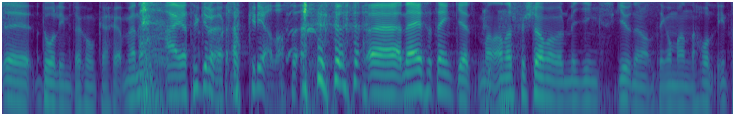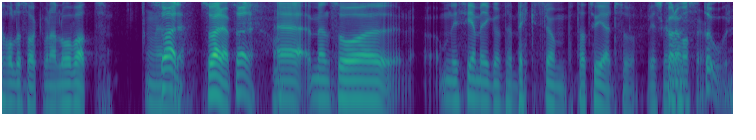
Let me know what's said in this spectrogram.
nej, eh, dålig imitation kanske, men Nej jag tycker det var klockren alltså. Eh, nej, så tänker man, annars förstör man väl med jinx-gud eller någonting om man håll, inte håller saker man har lovat. Så är det. Eh, Så är det. Så är det. Eh, men så, eh, om ni ser mig gå runt med Bäckström tatuerad så vet Ska ni den vara stor?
